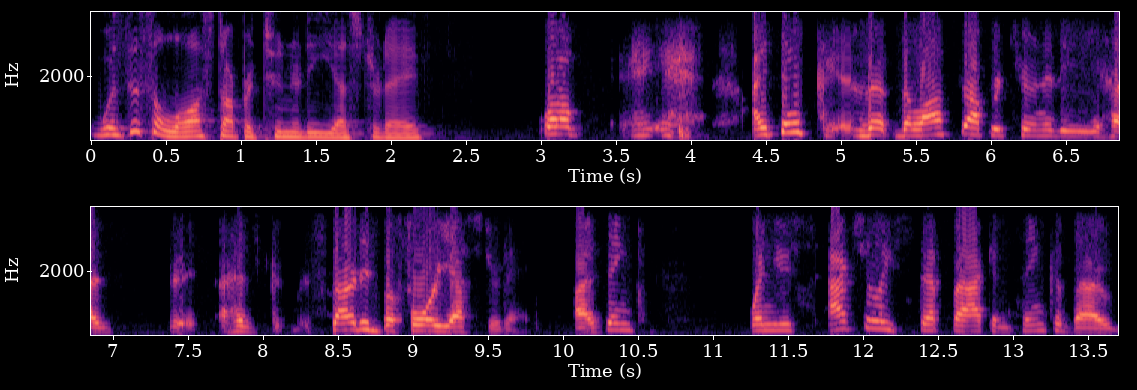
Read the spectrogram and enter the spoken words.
was this a lost opportunity yesterday? Well, I think the the lost opportunity has has started before yesterday. I think when you actually step back and think about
